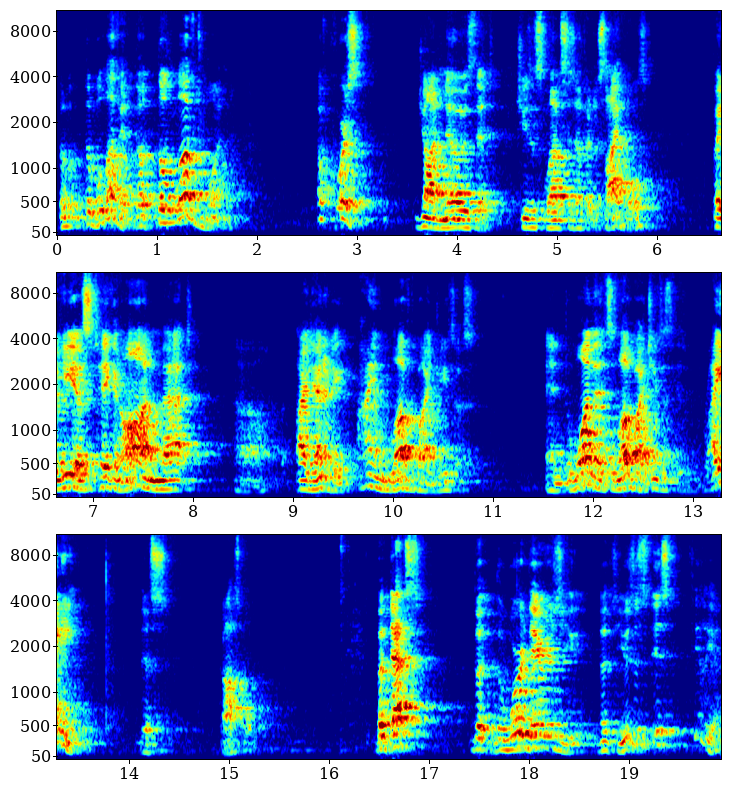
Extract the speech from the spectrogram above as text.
The, the beloved, the, the loved one. Of course, John knows that Jesus loves his other disciples, but he has taken on that uh, identity. I am loved by Jesus. And the one that's loved by Jesus is writing this gospel. But that's the, the word there is that's used is, philia.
